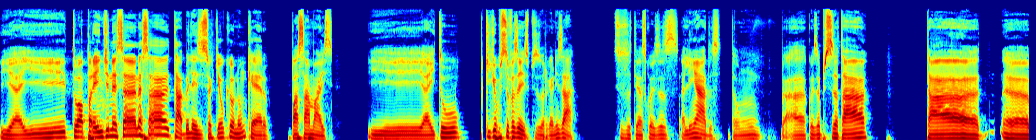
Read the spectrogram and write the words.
E aí tu aprende nessa, nessa. Tá, beleza, isso aqui é o que eu não quero passar mais. E aí tu. O que, que eu preciso fazer? Isso? Preciso organizar. Preciso ter as coisas alinhadas. Então a coisa precisa estar. Tá. ah,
